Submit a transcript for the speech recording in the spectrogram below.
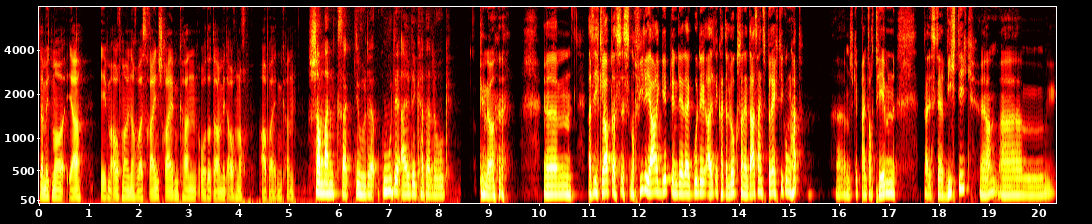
damit man ja eben auch mal noch was reinschreiben kann oder damit auch noch arbeiten kann? Charmant gesagt, du, der gute alte Katalog. Genau. Ähm, also ich glaube, dass es noch viele Jahre gibt, in der der gute alte Katalog seine Daseinsberechtigung hat. Ähm, es gibt einfach Themen, da ist der wichtig. Ja. Ähm,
